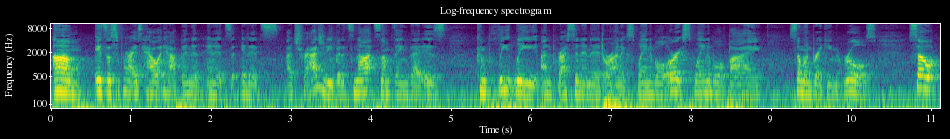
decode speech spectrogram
Um, it's a surprise how it happened, and, and it's, and it's a tragedy, but it's not something that is completely unprecedented or unexplainable or explainable by someone breaking the rules. So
